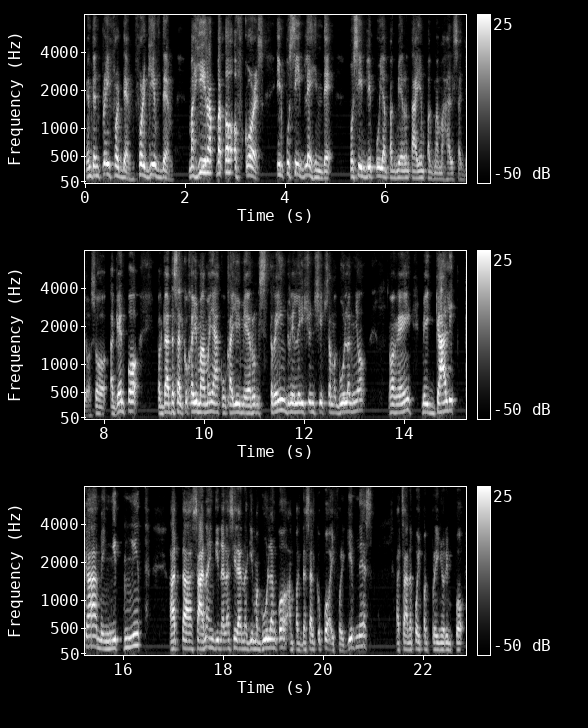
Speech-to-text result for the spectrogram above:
And then pray for them. Forgive them. Mahirap ba to? Of course. Imposible, hindi. Posible po yan pag meron tayong pagmamahal sa Diyos. So again po, pagdadasal ko kayo mamaya kung kayo'y merong strained relationship sa magulang nyo, okay? May galit ka, may ngit-ngit, at ah, sana hindi na lang sila naging magulang ko. Ang pagdasal ko po ay forgiveness, at sana po ipag-pray nyo rin po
